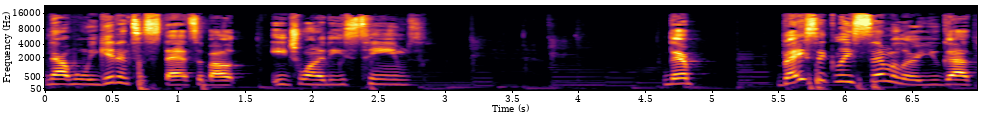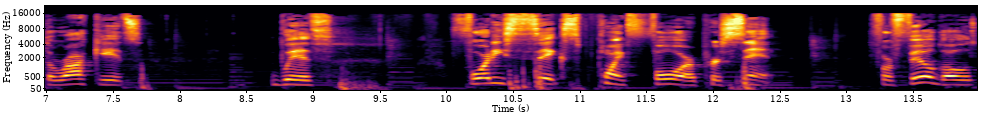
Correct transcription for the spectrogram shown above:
Now, when we get into stats about each one of these teams, they're basically similar. You got the Rockets with 46.4% for field goals,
